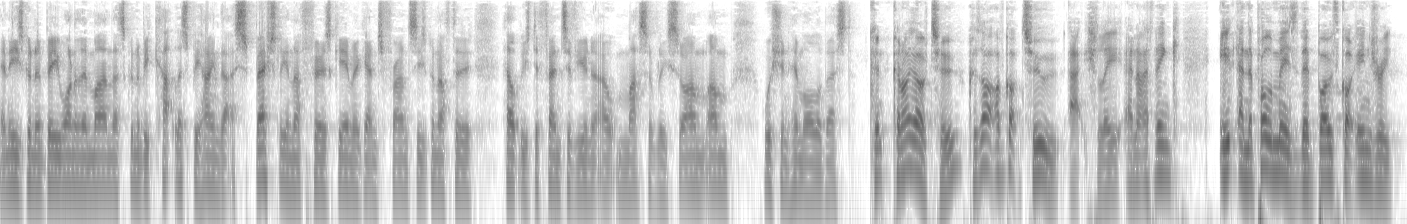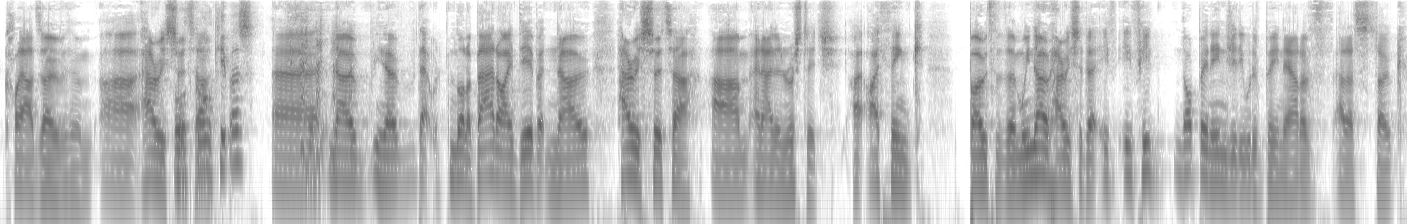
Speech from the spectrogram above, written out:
and he's going to be one of the man that's going to be catalyst behind that, especially in that first game against France. He's going to have to help his defensive unit out massively. So I'm I'm wishing him all the best. Can can I go two? Because I've got two actually, and I think. It, and the problem is they've both got injury clouds over them. Uh, Harry Both goalkeepers? Uh, no, you know that was not a bad idea, but no. Harry Souttar um, and Ajdin Hrustic. I, I think both of them. We know Harry Souttar. If if he'd not been injured, he would have been out of out of Stoke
